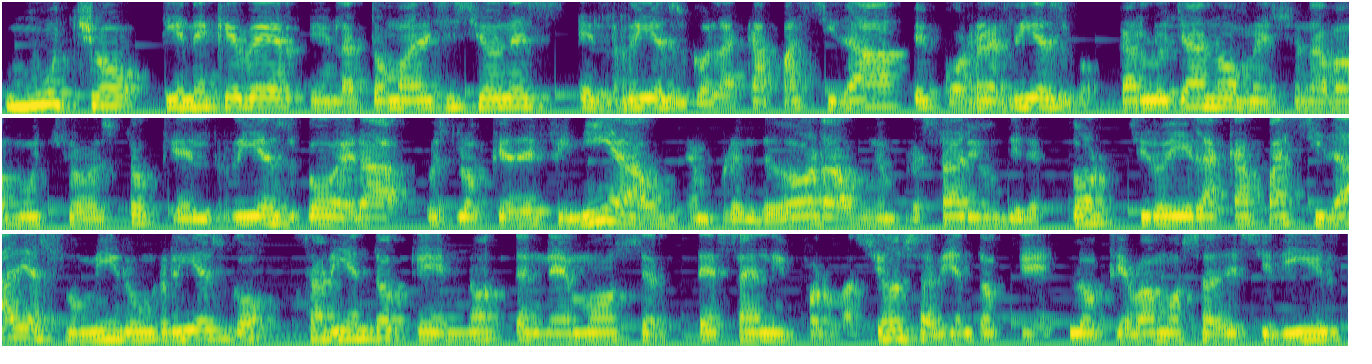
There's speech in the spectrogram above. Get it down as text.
Mucho tiene que ver en la toma de decisiones el riesgo, la capacidad de correr riesgo. Carlos Llano mencionaba mucho esto, que el riesgo era pues lo que definía a un emprendedor, a un empresario, un director. y la capacidad de asumir un riesgo sabiendo que no tenemos certeza en la información, sabiendo que lo que vamos a decidir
